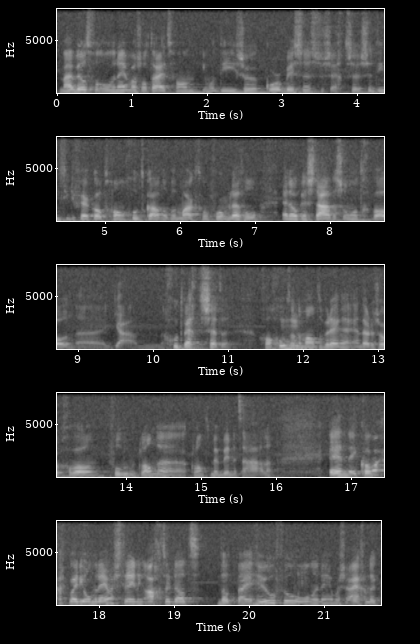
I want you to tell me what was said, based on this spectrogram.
mijn beeld van ondernemer was altijd van iemand die zijn core business, dus echt zijn zijn dienst die hij verkoopt, gewoon goed kan op een marktconform level. En ook in staat is om het gewoon eh, ja, goed weg te zetten. Gewoon goed Mhm. aan de man te brengen en daar dus ook gewoon voldoende klanten, klanten mee binnen te halen. En ik kwam eigenlijk bij die ondernemerstraining achter dat dat bij heel veel ondernemers eigenlijk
